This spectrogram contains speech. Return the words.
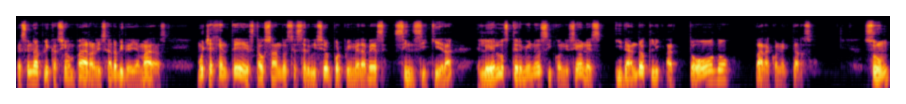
es una aplicación para realizar videollamadas. Mucha gente está usando este servicio por primera vez, sin siquiera leer los términos y condiciones, y dando clic a todo para conectarse. Zoom,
